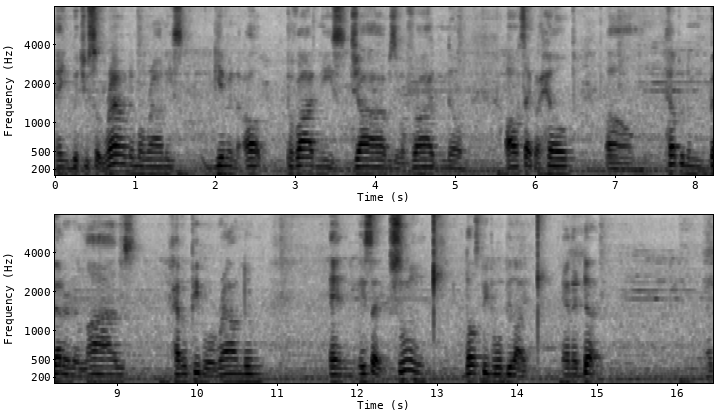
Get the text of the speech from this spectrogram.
And but you surround them around these, giving up, providing these jobs, providing them all type of help, um, helping them better their lives, having people around them, and it's like soon those people will be like, and they're done. Like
